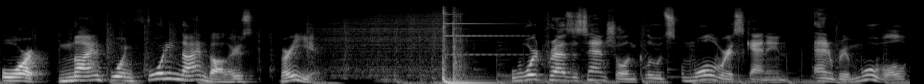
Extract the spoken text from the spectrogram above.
or $9.49 per year. WordPress Essential includes malware scanning and removal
